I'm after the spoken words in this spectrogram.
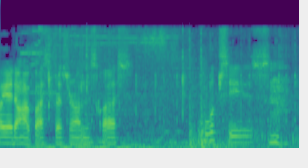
Oh yeah, I don't have blast suppressor on this class. Whoopsies.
